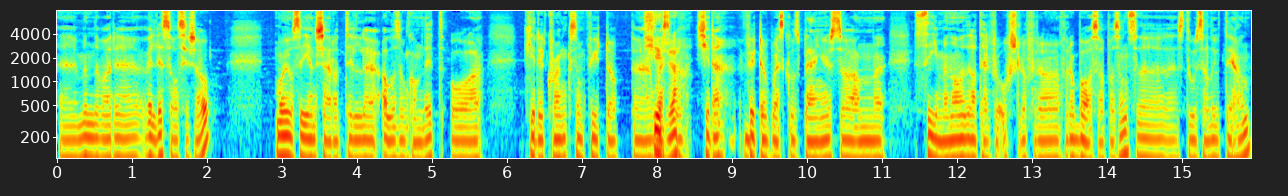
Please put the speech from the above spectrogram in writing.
Eh, Men det var eh, veldig saucy show. Må jo også gi en shout til eh, alle som kom dit, og Kyrre Crunk som fyrte opp uh, Kyrre. Kyrre fyrte opp West Coast Bangers, og han uh, Simen hadde dratt helt fra Oslo for å, for å båse opp og sånn, så eh, stor salut til han.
